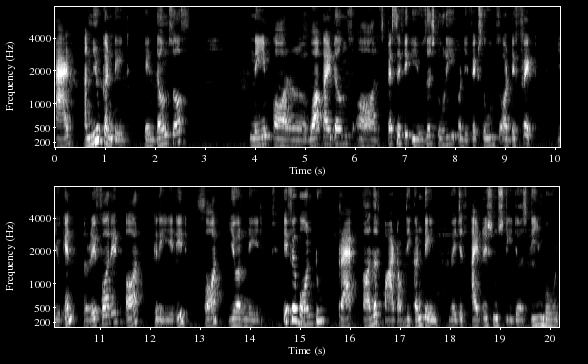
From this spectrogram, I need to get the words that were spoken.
add a new content in terms of name or uh, work items or specific user story or defect suits or defect you can refer it or create it for your need. If you want to track other part of the content which is iteration status team board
